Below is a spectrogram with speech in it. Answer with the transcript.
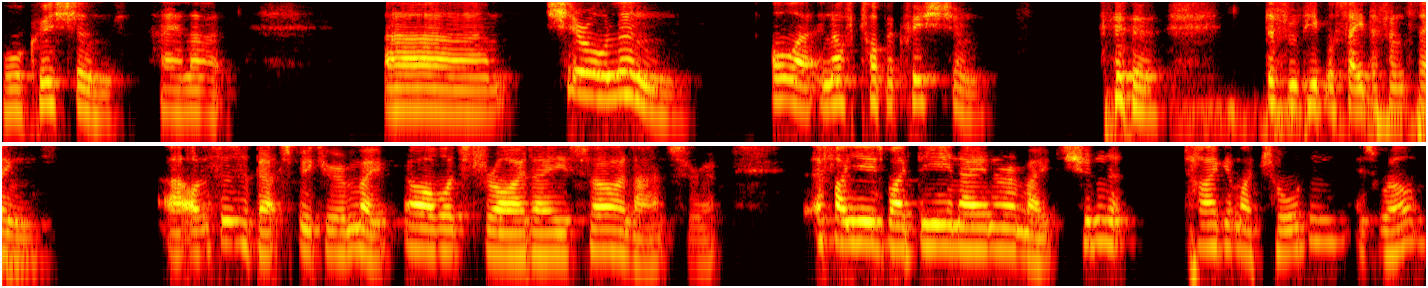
More questions? Hey, I love it. Um, Cheryl Lynn. Oh, an off topic question. different people say different things. Uh, oh, this is about Spooky Remote. Oh, well, it's Friday, so I'll answer it. If I use my DNA in a remote, shouldn't it target my children as well?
